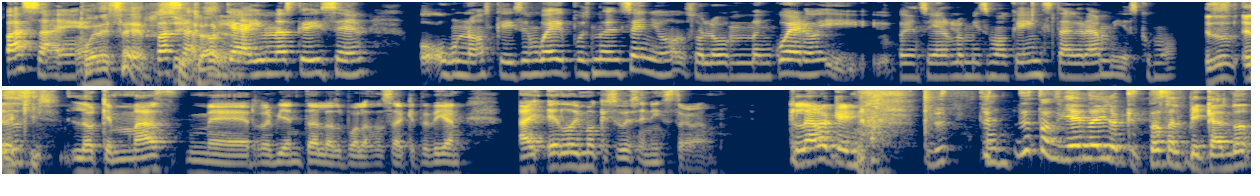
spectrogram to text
Pasa, ¿eh? Puede ser. Pasa, porque hay unas que dicen, o unos que dicen, güey, pues no enseño, solo me encuero y voy a enseñar lo mismo que Instagram y es como... Eso, es lo que más me revienta las bolas, o sea, que te digan, ay, es lo mismo que subes en Instagram. Claro que no. ¿Tú estás viendo ahí lo que estás salpicando?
